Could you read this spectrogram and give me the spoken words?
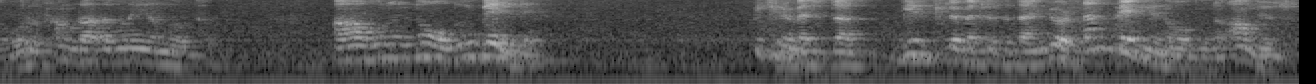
Doğru tam da adamın yanında oturdu. Ama bunun ne olduğu belli. Bir kilometreden, bir kilometre öteden görsen belli ne olduğunu anlıyorsun.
